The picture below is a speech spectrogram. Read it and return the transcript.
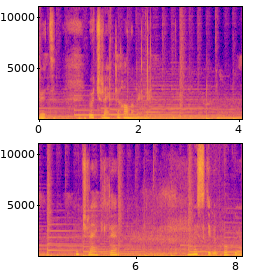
Evet. Üç renkli hanım evi. Üç renkli. Mis gibi kokuyor.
